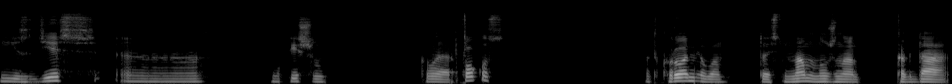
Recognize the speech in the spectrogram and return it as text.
И здесь э, напишем clear focus. Откроем его. То есть нам нужно, когда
